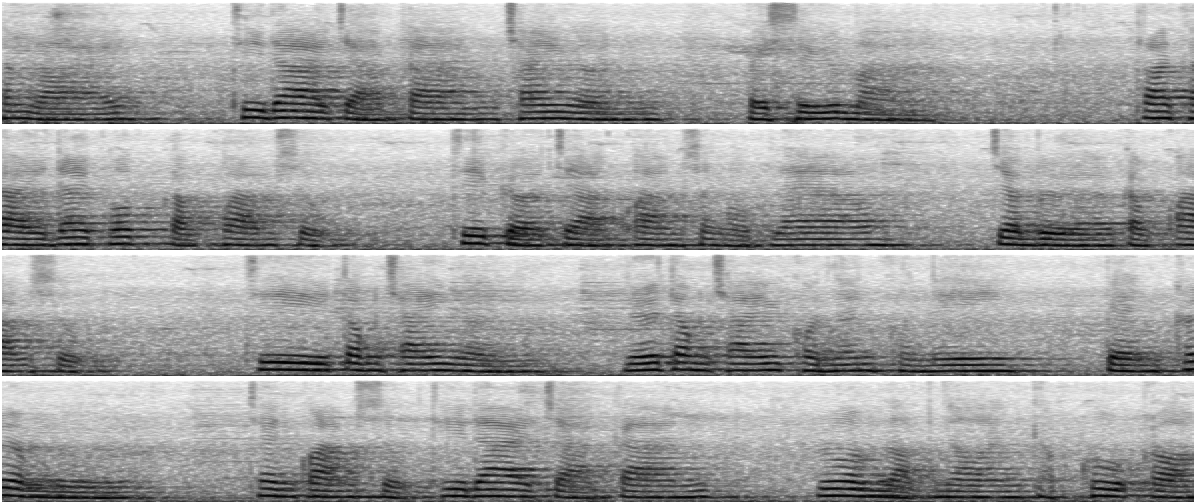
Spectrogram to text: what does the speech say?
ทั้งหลายที่ได้จากการใช้เงินไปซื้อมา ถ้าใครได้พบกับความสุขที่เกิดจากความสงบแล้ว จะเบื่อกับความสุข ที่ต้องใช้เงิน หรือต้องใช้คนนั้นคนนี้เป็นเครื่องมือ เช่นความสุขที่ได้จากการร่วมหลับนอนกับคู่ครอง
